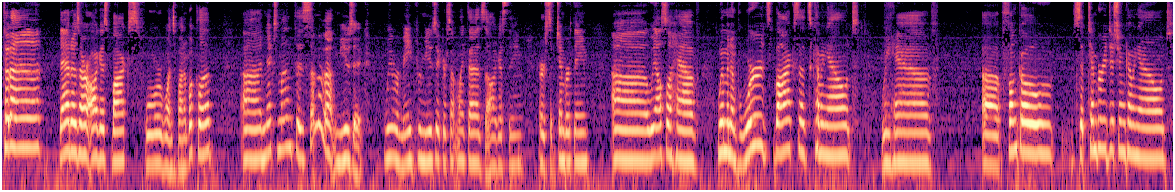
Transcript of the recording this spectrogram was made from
ta-da! That is our August box for Once Upon a Book Club. Uh, next month is something about music. We were made for music or something like that. It's the August theme or September theme. Uh, we also have Women of Words box that's coming out. We have uh, Funko September edition coming out.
